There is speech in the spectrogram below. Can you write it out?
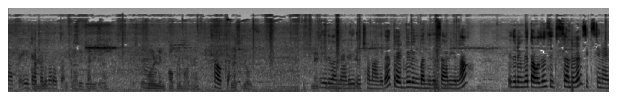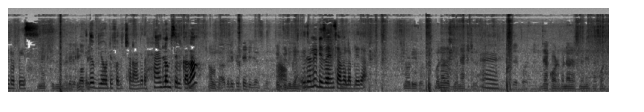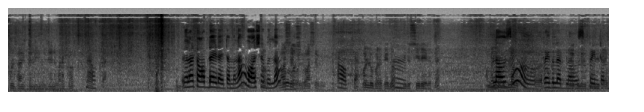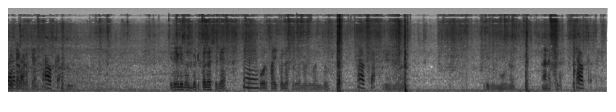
okay ಈ ಟೈಪಲ್ಲಿ ಬರುತ್ತೆ. Gold and copper border okay plus blouse ಇದು ಒಂದು ನೋಡಿ ಇದು ಚೆನ್ನಾಗಿದೆ. ಥ್ರೆಡ್ ವಿವಿಂಗ್ ಬಂದಿದೆ ಸ್ಯಾರಿ ಎಲ್ಲ. ಇದು ನಿಮಗೆ thousand six hundred and sixty nine rupees next ಇದು ಬ್ಯೂಟಿಫುಲ್ ಚೆನ್ನಾಗಿದೆ. ಹ್ಯಾಂಡ್ಲೂಮ್ ಸಿಲ್ಕ್ ಅಲ್ಲ? ಹೌದು. ಅದರಲ್ಲಿ ಫಿಫ್ಟಿ ಡಿಸೈನ್ಸ್ ಇದೆ. ಫಿಫ್ಟಿ ಡಿಸೈನ್ ಇದರಲ್ಲಿ ಡಿಸೈನ್ಸ್ ಅವೈಲಬಲ್ ಇದೆ. ನೋಡಿ ಇದು. ಬನಾರಸ್ ನೆಕ್ಸ್ಟ್ ಇದು. ಬನಾರಸ್ನಲ್ಲಿ ಜಕಾಡ್ ಫುಲ್ ಸಾಗಿಸ್ತಾರೆ ಡಿಸೈನ್ ವರ್ಕ್ ಓಕೆ. ಇದೆಲ್ಲ ಟಾಪ್ ಡೈಡ್ ಐಟಮ್ ಅಲ್ಲ? Washable washable washable okay. Pallu ಬರುತ್ತೆ ಇದು. ಇದು ಸೀರೆ ಇರುತ್ತೆ. Blouse regular blouse printer printed ಬರುತ್ತೆ. ಓಕೆ. ಇದರಲ್ಲಿ ಬಂದ್ಬಿಟ್ಟು ಕಲರ್ಸ್ ಇದೆ. ಫೋರ್ ಫೈವ್ ಕಲರ್ಸ್ ಇದೆ ನೋಡಿ ಒಂದು ಓಕೆ. ಇದು ಮೂರು ನಾಲ್ಕು ಕಲರ್ ಓಕೆ.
